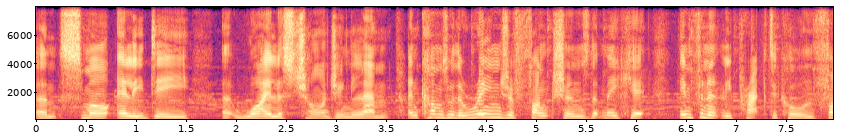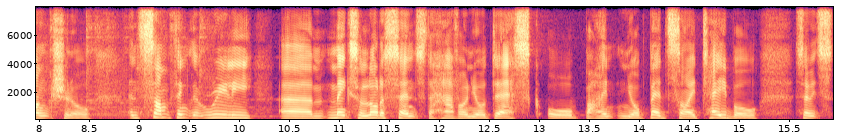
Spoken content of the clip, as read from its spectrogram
um, smart LED wireless charging lamp and comes with a range of functions that make it infinitely practical and functional and something that really um, makes a lot of sense to have on your desk or behind your bedside table so it's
